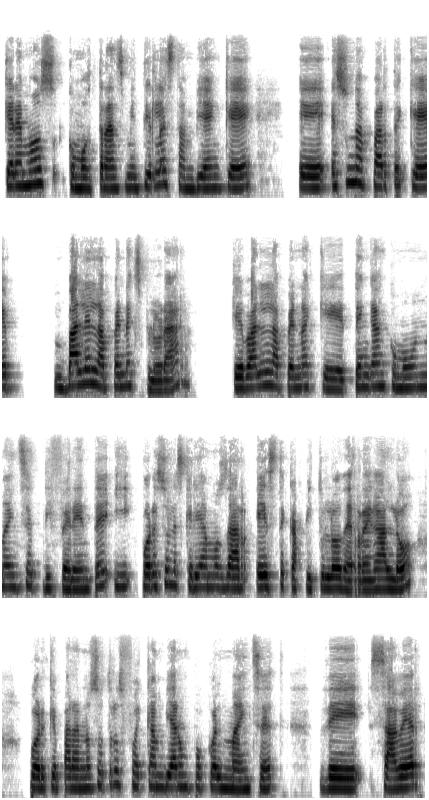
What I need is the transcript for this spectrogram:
queremos como transmitirles también que eh, es una parte que vale la pena explorar, que vale la pena que tengan como un mindset diferente y por eso les queríamos dar este capítulo de regalo, porque para nosotros fue cambiar un poco el mindset de saber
